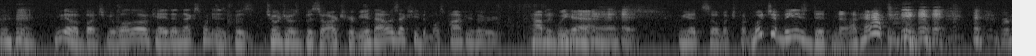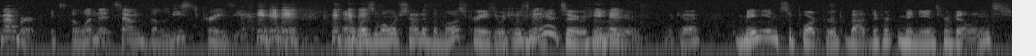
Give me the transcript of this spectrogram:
we have a bunch of it. Well, okay. The next one is Biz- JoJo's Bizarre Trivia. That was actually the most popular topic we had. we had so much fun. Which of these did not happen? Remember, it's the one that sounds the least crazy. and it was the one which sounded the most crazy, which was the answer, was weird. Okay. Minion support group about different minions for villains.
